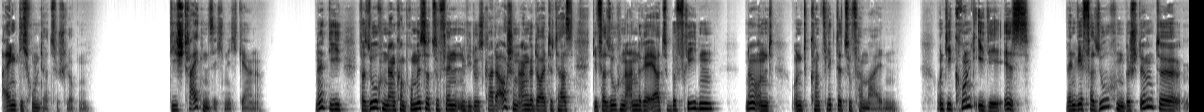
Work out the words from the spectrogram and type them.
eigentlich runterzuschlucken. Die streiten sich nicht gerne. Ne, die versuchen dann Kompromisse zu finden, wie du es gerade auch schon angedeutet hast. Die versuchen andere eher zu befrieden ne, und, und Konflikte zu vermeiden. Und die Grundidee ist, wenn wir versuchen, bestimmte,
